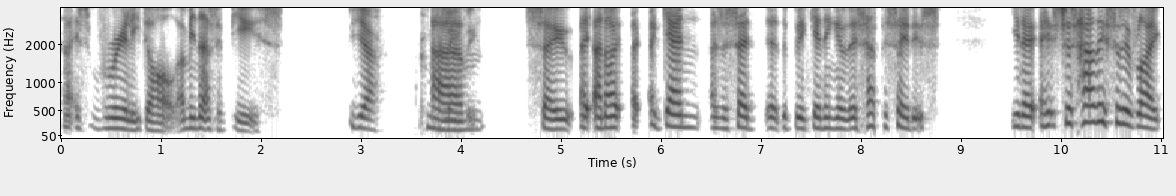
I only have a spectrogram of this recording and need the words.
that is really dark. I mean, that's abuse. yeah, completely. Um, so, and I, again, as I said at the beginning of this episode, it's, you know, it's just how they sort of like,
